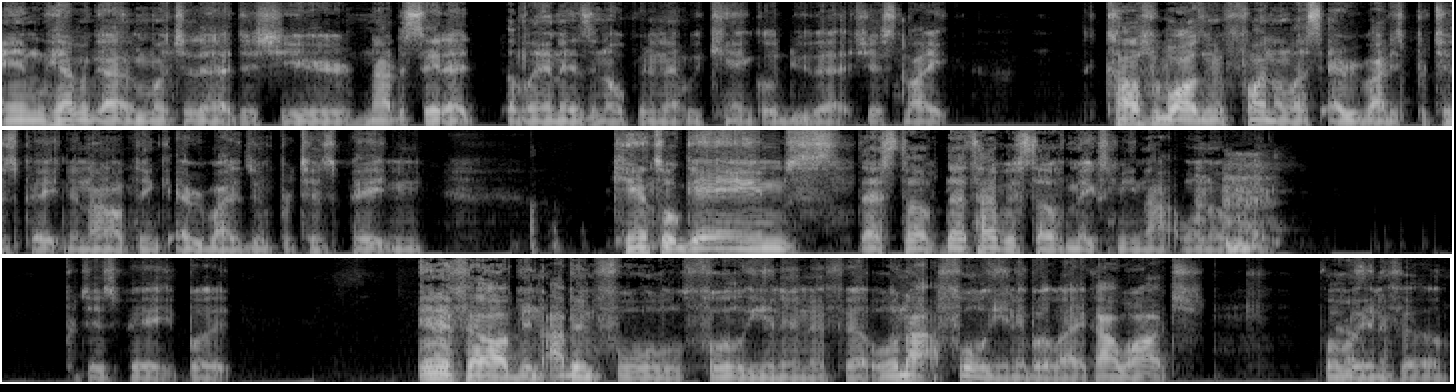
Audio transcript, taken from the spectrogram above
And we haven't gotten much of that this year. Not to say that Atlanta isn't open and that we can't go do that. It's just like college football isn't fun unless everybody's participating, and I don't think everybody's been participating. Cancel games, that stuff, that type of stuff makes me not want to like participate. But NFL, I've been I've been full fully in NFL. Well, not fully in it, but like I watch full NFL.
